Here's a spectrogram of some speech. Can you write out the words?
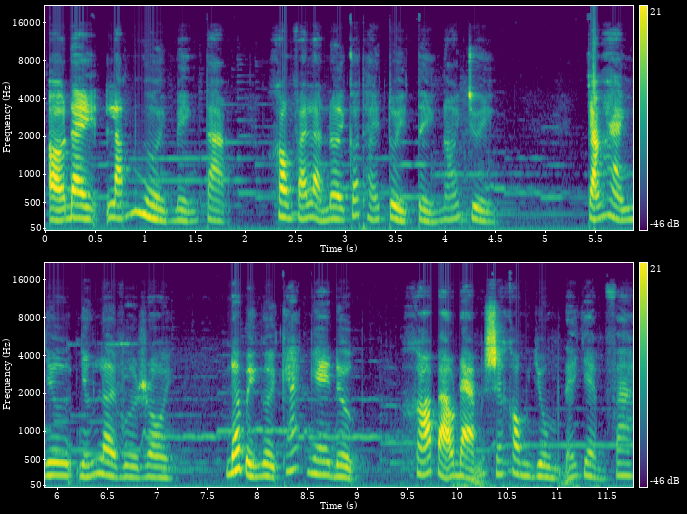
Ở đây lắm người miệng tạp, không phải là nơi có thể tùy tiện nói chuyện. Chẳng hạn như những lời vừa rồi, nếu bị người khác nghe được, khó bảo đảm sẽ không dùng để dèm pha.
